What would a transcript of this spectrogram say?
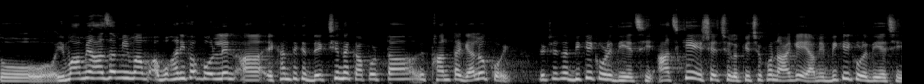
তো ইমামে আজম, ইমাম আবু হানিফা বললেন এখান থেকে দেখছি না কাপড়টা, থানটা গেল কই? এটা বিক্রি করে দিয়েছি আজকে এসেছিল, কিছুক্ষণ আগে আমি বিক্রি করে দিয়েছি।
